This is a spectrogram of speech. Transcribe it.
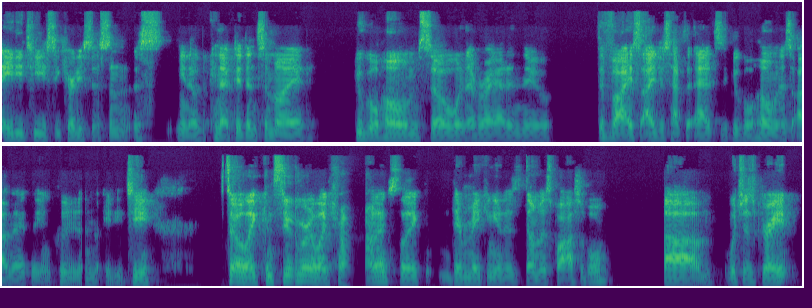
ADT security system is you know connected into my Google Home. So whenever I add a new device, I just have to add it to Google Home and it's automatically included in ADT. So like consumer electronics, like they're making it as dumb as possible, um, which is great.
